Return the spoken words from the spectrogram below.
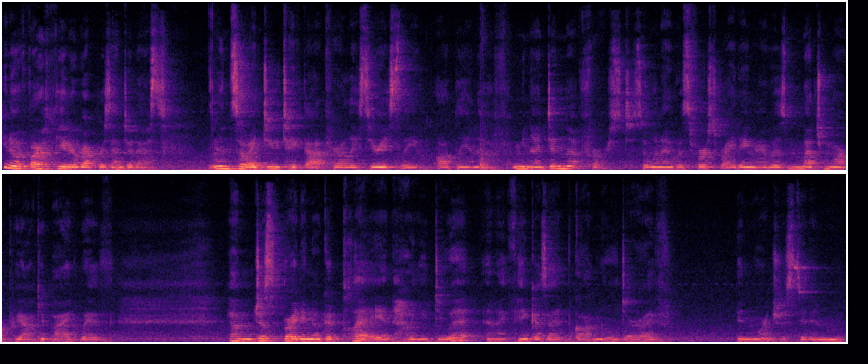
you know, if our theater represented us. And so I do take that fairly seriously, oddly enough. I mean, I didn't at first. So when I was first writing, I was much more preoccupied with um, just writing a good play and how you do it. And I think as I've gotten older, I've been more interested in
